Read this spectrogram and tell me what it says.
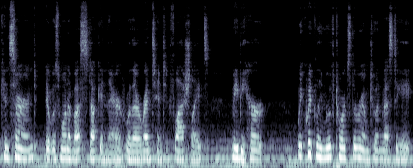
Concerned it was one of us stuck in there with our red tinted flashlights, maybe hurt, we quickly moved towards the room to investigate.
